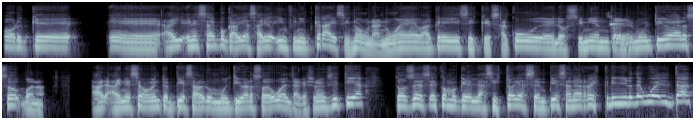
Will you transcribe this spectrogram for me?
porque eh, ahí, en esa época había salido Infinite Crisis, ¿no? Una nueva crisis que sacude los cimientos del multiverso. Bueno, en ese momento empieza a haber un multiverso de vuelta que ya no existía. Entonces es como que las historias se empiezan a reescribir de vuelta.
